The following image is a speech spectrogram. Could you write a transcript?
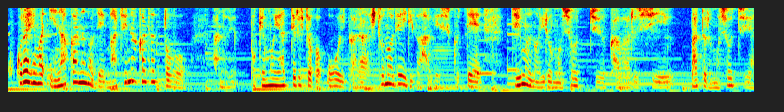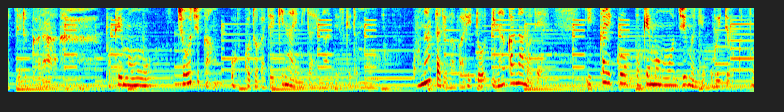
ここら辺は田舎なので街中だとあのポケモンやってる人が多いから人の出入りが激しくてジムの色もしょっちゅう変わるしバトルもしょっちゅうやってるからポケモンを長時間置くことができないみたいなんですけどもこの辺りは割と田舎なので一回こうポケモンをジムに置いておくと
